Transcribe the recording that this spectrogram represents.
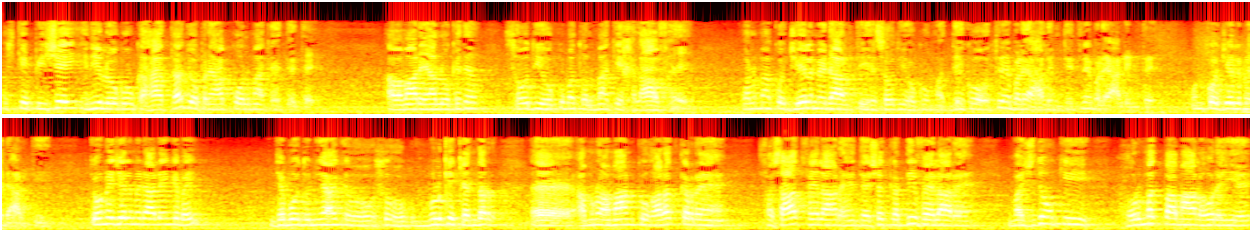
اس کے پیچھے انہی لوگوں کا ہاتھ تھا جو اپنے آپ کو علماء کہتے تھے۔ اب ہمارے یہاں لوگ کہتے ہیں، سعودی حکومت علماء کے خلاف ہے۔ علماء کو جیل میں ڈالتی ہے سعودی حکومت۔ دیکھو، اتنے بڑے عالم تھے، اتنے بڑے عالم تھے۔ ان کو جیل میں ڈالتی ہے۔ کیوں نہیں جیل میں ڈالیں گے بھائی؟ جب وہ دنیا کے ملک کے اندر امن و امان کو غلط کر رہے ہیں، فساد پھیلا رہے ہیں، دہشت گردی پھیلا رہے ہیں مسجدوں کی حرمت پامال ہو رہی ہے،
